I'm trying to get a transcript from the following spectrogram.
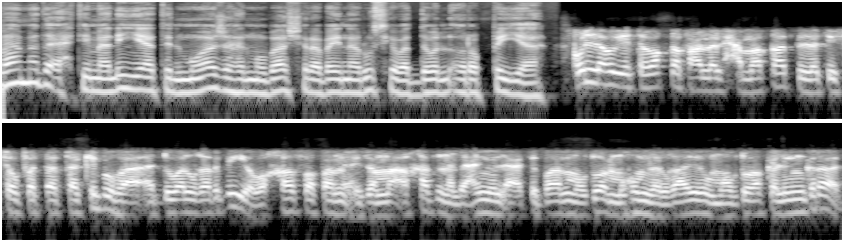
ما مدى احتمالية المواجهة المباشرة بين روسيا والدول الأوروبية؟ كله يتوقف على الحماقات التي سوف ترتكبها الدول الغربية وخاصة إذا ما أخذنا بعين الاعتبار موضوع مهم للغاية وموضوع كالينغراد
